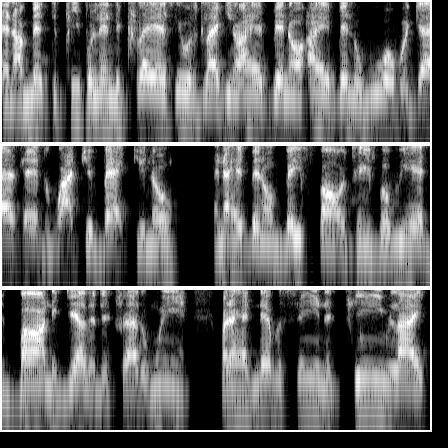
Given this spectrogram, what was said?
and I met the people in the class, it was like, you know, I had been on, I had been to war where guys had to watch your back, you know. And I had been on baseball teams where we had to bond together to try to win. But I had never seen a team like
